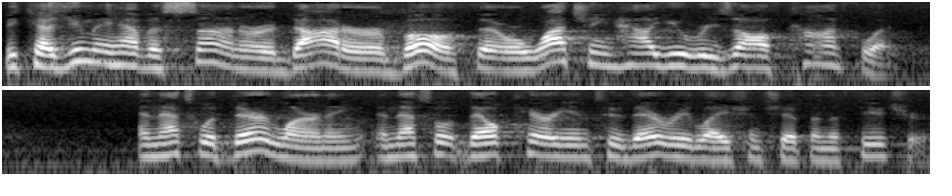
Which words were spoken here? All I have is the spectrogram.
because you may have a son or a daughter or both that are watching how you resolve conflict. And that's what they're learning, and that's what they'll carry into their relationship in the future.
